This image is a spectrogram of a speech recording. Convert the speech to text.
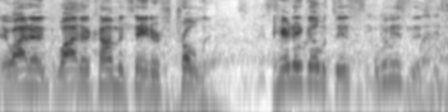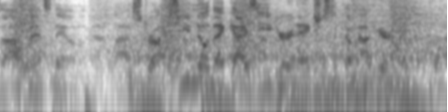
Hey, why the why the commentators trolling? Here they go with this. What is this? Let his offense down on that last drive. So you know that guy's eager and anxious to come out here and make a play.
